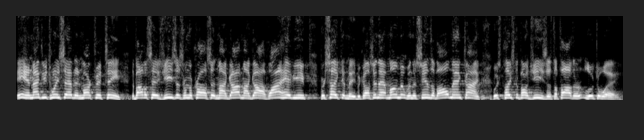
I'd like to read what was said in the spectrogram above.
In Matthew 27 and Mark 15, the Bible says Jesus from the cross said, My God, my God, why have you forsaken me? Because in that moment when the sins of all mankind was placed upon Jesus, the Father looked away.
